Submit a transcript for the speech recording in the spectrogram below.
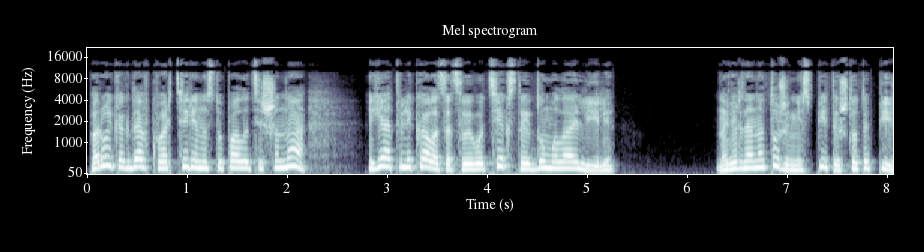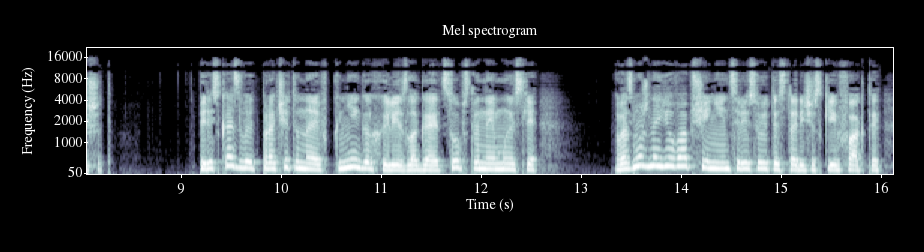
Порой, когда в квартире наступала тишина, я отвлекалась от своего текста и думала о Лиле. Наверное, она тоже не спит и что-то пишет. Пересказывает прочитанное в книгах или излагает собственные мысли. Возможно, ее вообще не интересуют исторические факты –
